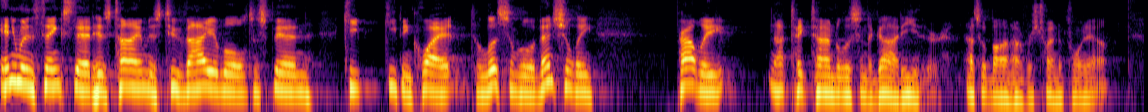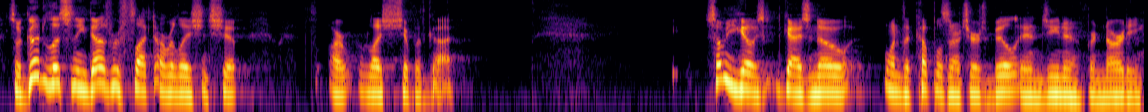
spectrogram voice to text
anyone thinks that his time is too valuable to spend keep, keeping quiet to listen will eventually probably not take time to listen to God either. That's what Bonhoeffer is trying to point out. So, good listening does reflect our relationship, our relationship with God. Some of you guys, guys know one of the couples in our church, Bill and Gina Bernardi.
